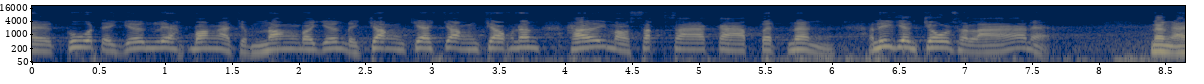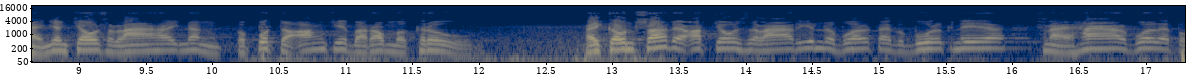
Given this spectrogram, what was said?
ដែលគួរតែយើងលះបង់អាចំណង់របស់យើងដែលចង់ចេះចង់ចោះហ្នឹងហើយមកសិក្សាការពិតហ្នឹងអានេះយើងចូលសាលាណាហ្នឹងឯងយើងចូលសាលាហើយហ្នឹងព្រះពុទ្ធអង្គជាបរមគ្រូ ហើយកូនសិស្សដែលអត់ចូលសាលារៀនរវល់តែបបួលគ្នាស្នេហារវល់តែប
